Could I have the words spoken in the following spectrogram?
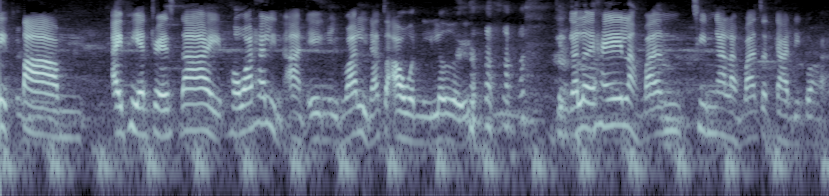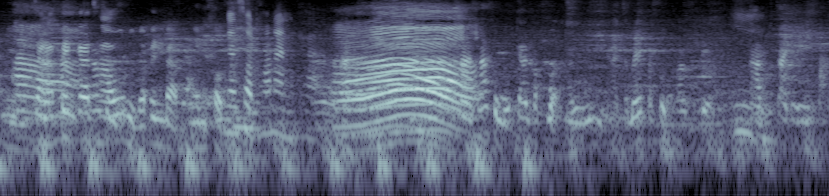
ติดตาม IP address ได้ เพราะว่าถ้าหลินอ่านเองหลินว่าหลินน่าจะเอาวันนี้เลยหลินก็เลยให้หลังบ้านทีมงานหลังบ้านจัดการดีกว่า จะรับเป็นกระเช้าหรือว่าเป็นแบบเงินสดเงินสดเท่านั้นค่ะ อ่าอ่าถ้าสมมติการประกวดครั้งนี้อาจจะไม่ประสบความสำเร็จอืม ตามที่ใจตัวเองฝัน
